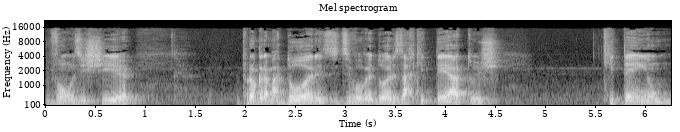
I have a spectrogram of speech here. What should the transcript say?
vão existir programadores, desenvolvedores, arquitetos que tenham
